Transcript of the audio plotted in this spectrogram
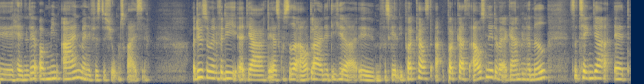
øh, handle om min egen manifestationsrejse. Og det er jo simpelthen fordi, at jeg, da jeg skulle sidde og outline de her øh, forskellige podcast, podcast afsnit, hvad jeg gerne ville have med, så tænkte jeg, at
